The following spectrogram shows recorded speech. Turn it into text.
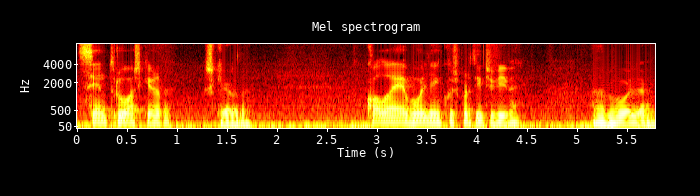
Centro ou esquerda? Esquerda. Qual é a bolha em que os partidos vivem? A bolha.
